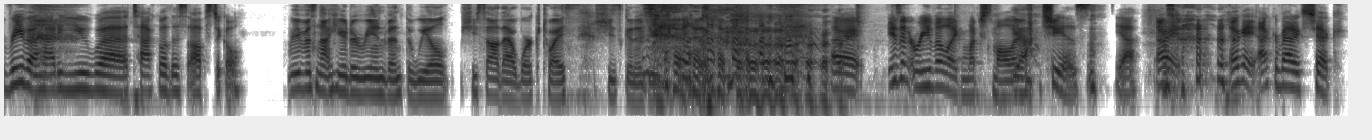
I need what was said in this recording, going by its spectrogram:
Riva, how do you uh, tackle this obstacle? Riva's not here to reinvent the wheel. She saw that work twice. She's gonna do. All right, Isn't Riva like much smaller? Yeah. she is. Yeah. All right. Okay, acrobatics check.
